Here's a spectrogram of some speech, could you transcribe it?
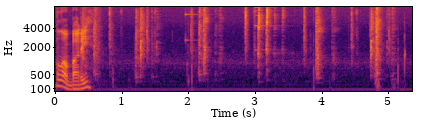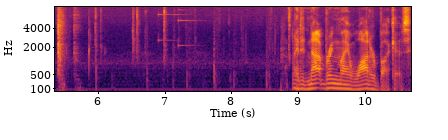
Hello, buddy. I did not bring my water bucket.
